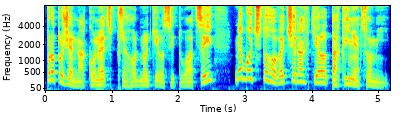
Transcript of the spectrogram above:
protože nakonec přehodnotil situaci, neboť z toho večera chtěl taky něco mít.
